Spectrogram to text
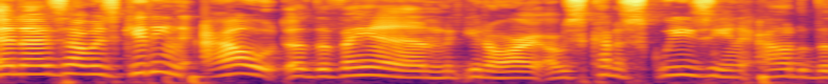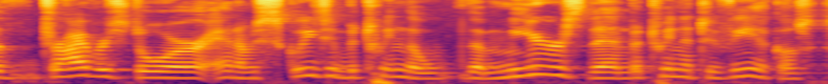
And as I was getting out of the van, you know, I, I was kind of squeezing out of the driver's door and I was squeezing between the, the mirrors then, between the two vehicles.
